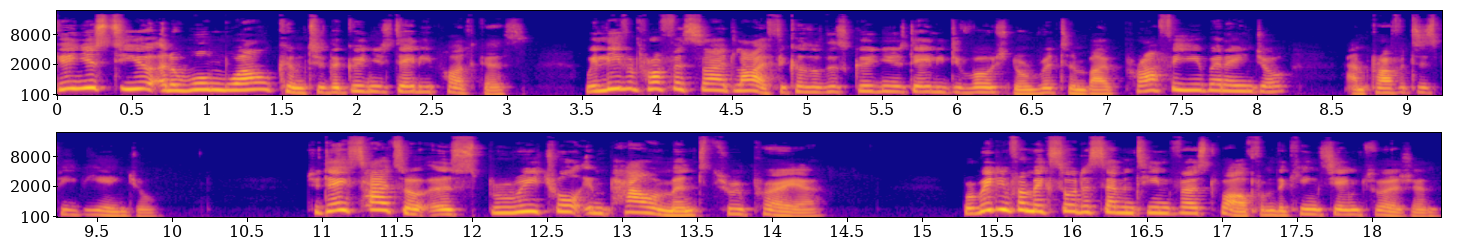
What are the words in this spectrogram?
Good news to you and a warm welcome to the Good News Daily podcast. We live a prophesied life because of this Good News Daily devotional written by Prophet Uebert Angel and Prophetess BB Angel. Today's title is Spiritual Empowerment Through Prayer. We're reading from Exodus 17, verse 12 from the King James Version.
